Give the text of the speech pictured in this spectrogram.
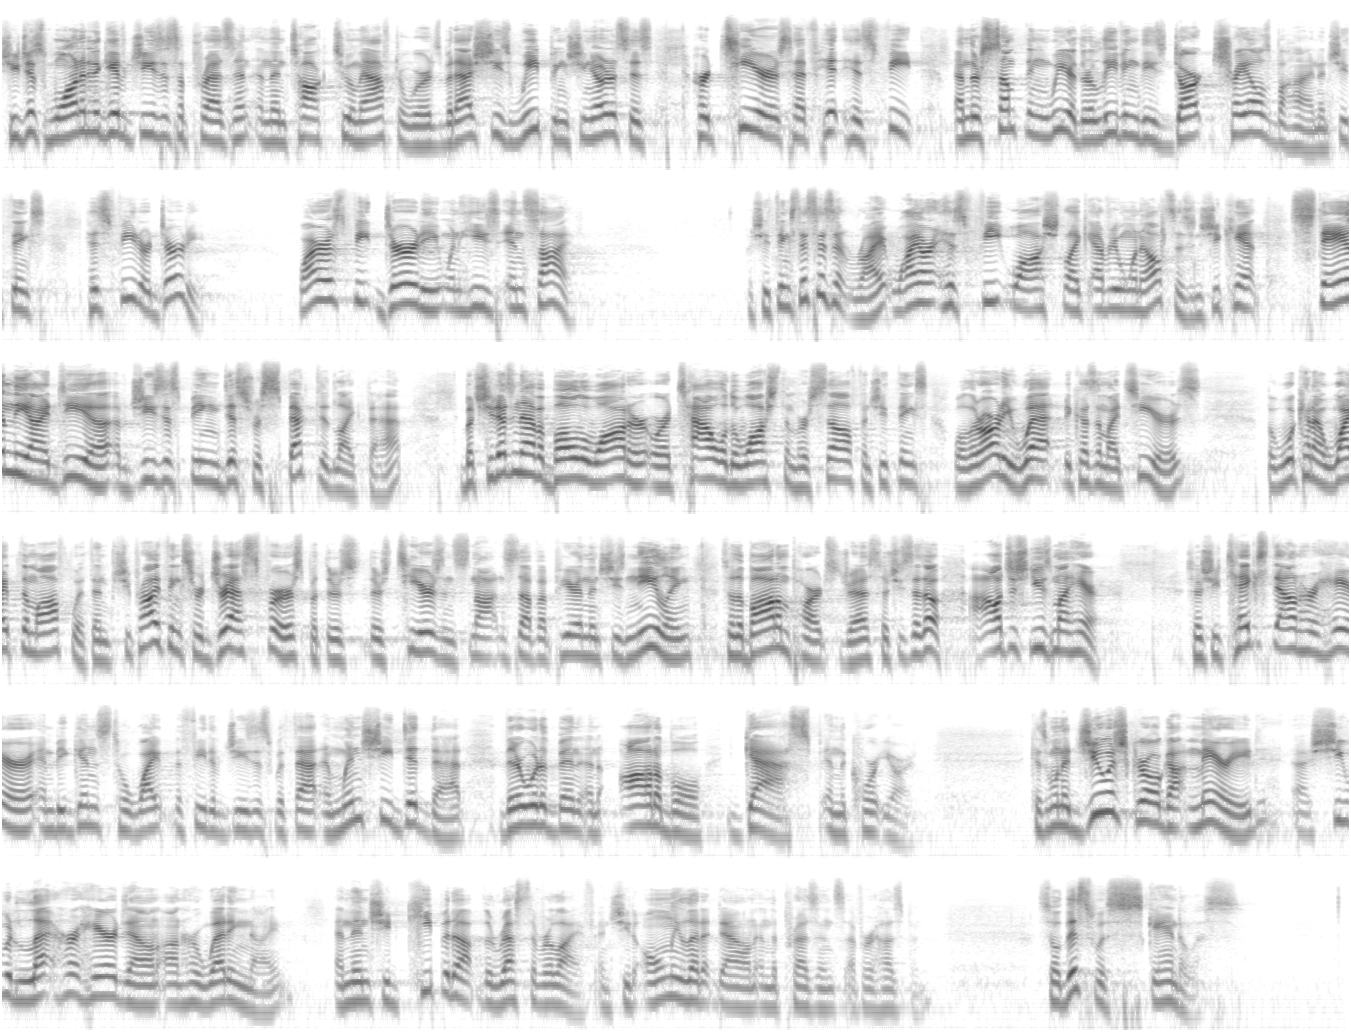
She just wanted to give Jesus a present and then talk to him afterwards. But as she's weeping, she notices her tears have hit his feet, and there's something weird. They're leaving these dark trails behind, and she thinks, his feet are dirty. Why are his feet dirty when he's inside? And she thinks, this isn't right. Why aren't his feet washed like everyone else's? And she can't stand the idea of Jesus being disrespected like that. But she doesn't have a bowl of water or a towel to wash them herself. And she thinks, well, they're already wet because of my tears but what can I wipe them off with? And she probably thinks her dress first, but there's, there's tears and snot and stuff up here, and then she's kneeling, so the bottom part's dressed. So she says, Oh, I'll just use my hair. So she takes down her hair and begins to wipe the feet of Jesus with that. And when she did that, there would have been an audible gasp in the courtyard. Because when a Jewish girl got married, uh, she would let her hair down on her wedding night, and then she'd keep it up the rest of her life, and she'd only let it down in the presence of her husband. So this was scandalous.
